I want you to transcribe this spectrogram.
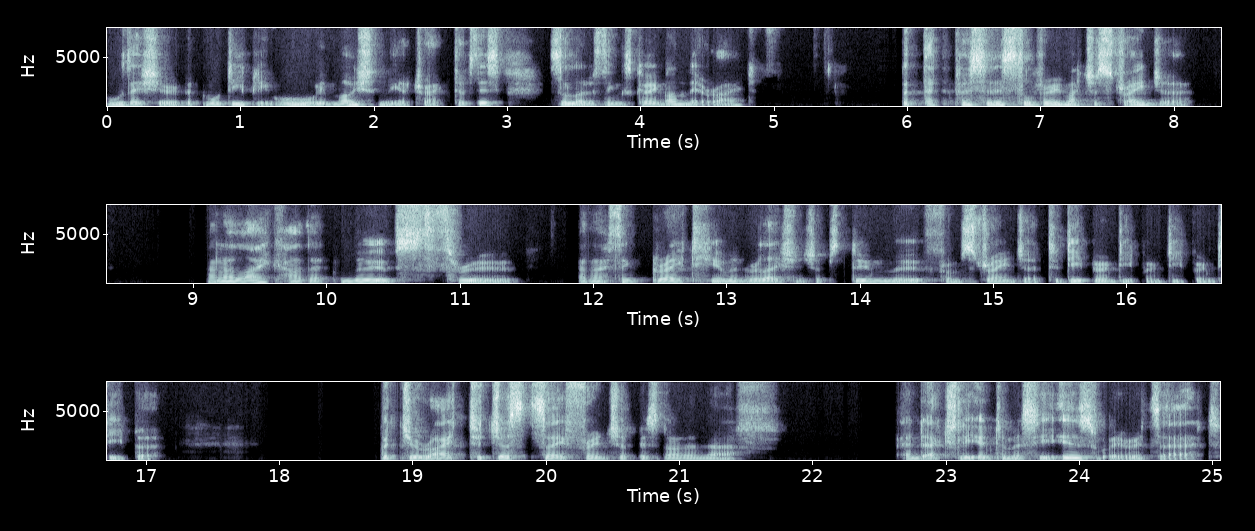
Oh, they share a bit more deeply. Oh, emotionally attractive. There's, there's a lot of things going on there, right? But that person is still very much a stranger. And I like how that moves through. And I think great human relationships do move from stranger to deeper and deeper and deeper and deeper. But you're right, to just say friendship is not enough. And actually, intimacy is where it's at.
